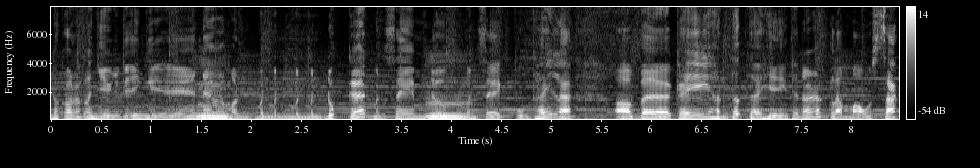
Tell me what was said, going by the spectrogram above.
Nó có rất là nhiều những cái ý nghĩa Ừ. nếu mà mình mình mình mình mình đúc kết mình xem Ừ. được thì mình sẽ cũng thấy là ờ, về cái hình thức thể hiện thì nó rất là màu sắc,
